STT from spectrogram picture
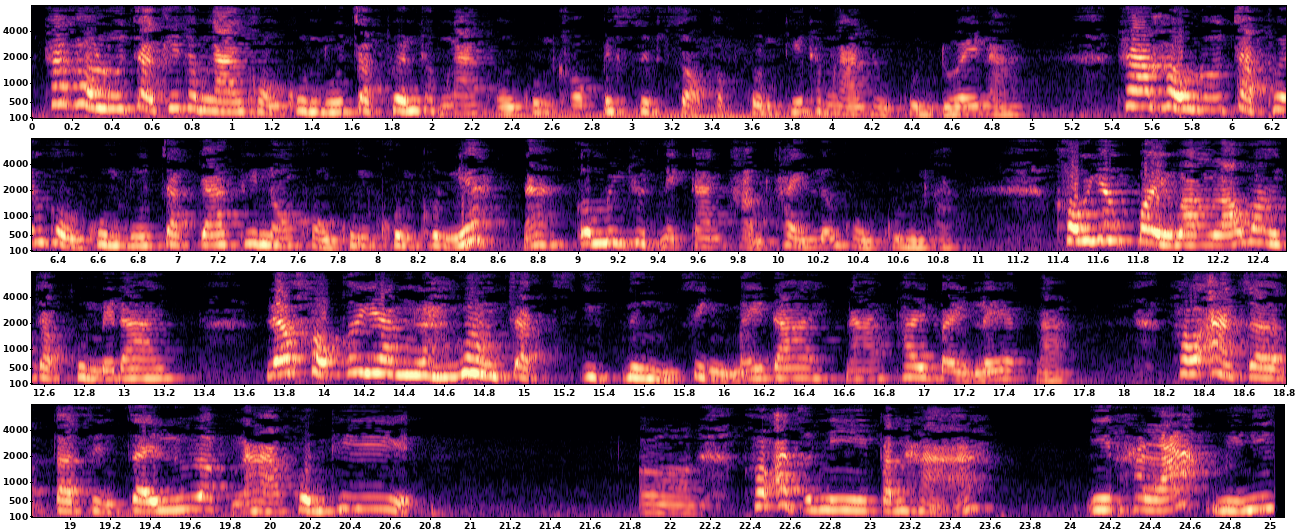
ถ้าเขารู้จักที่ทำงานของคุณรู้จักเพื่อนทำงานของคุณเขาไปสืบสอบกับคนที่ทำงานของคุณด้วยนะ ถ้าเขารู้จักเพื่อนของคุณรู้จักญาติพี่น้องของคุณคนคนเนี้ยนะก็ไม่หยุดในการถามไถ่เรื่องของคุณค่ะเขายังปล่อยวางแล้ววางจากคุณไม่ได้ แล้วเขาก็ยังละวางจากอีกหนึ่งสิ่งไม่ได้นะไพ่ใบแรกนะ เขาอาจจะตัดสินใจเลือกนะคะ คนที่ เออเขาอาจจะมีปัญหา มีภาระมีหนี้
